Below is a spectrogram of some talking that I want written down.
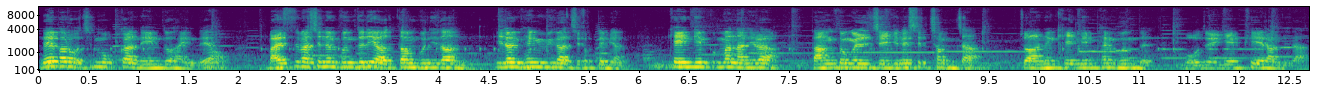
네 바로 침묵과 네임도하인데요 말씀하시는 분들이 어떤 분이던 이런 행위가 지속되면 케이님뿐만 아니라 방송을 즐기는 시청자 좋아하는 케이님 팬분들 모두에게 피해랍니다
